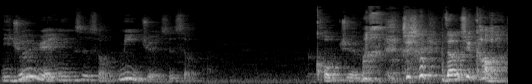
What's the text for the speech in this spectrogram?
你觉得原因是什么？秘诀是什么？口诀吗？就是你知道去考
